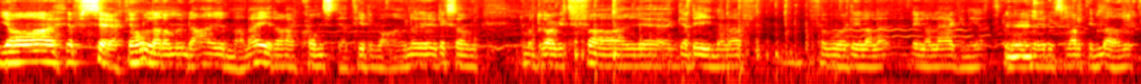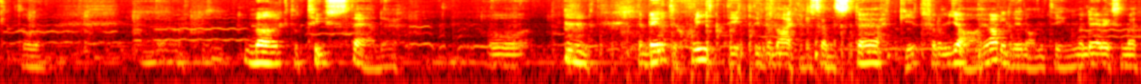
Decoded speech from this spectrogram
Ja, jag försöker hålla dem under armarna i den här konstiga tillvaron. Det är liksom, de har dragit för eh, gardinerna för vår lilla, lilla lägenhet. Mm. Det är liksom alltid mörkt och... Mörkt och tyst är det. Och det blir inte skitigt i bemärkelsen stökigt, för de gör ju aldrig någonting. Men det är liksom ett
